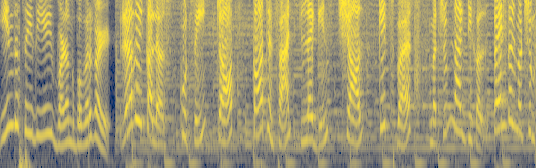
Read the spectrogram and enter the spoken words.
இந்த செய்தியை வழங்குபவர்கள் Ravi colours kurti tops cotton pant leggings shawl kids wears மற்றும் நைட்டிகள். பெண்கள் மற்றும்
